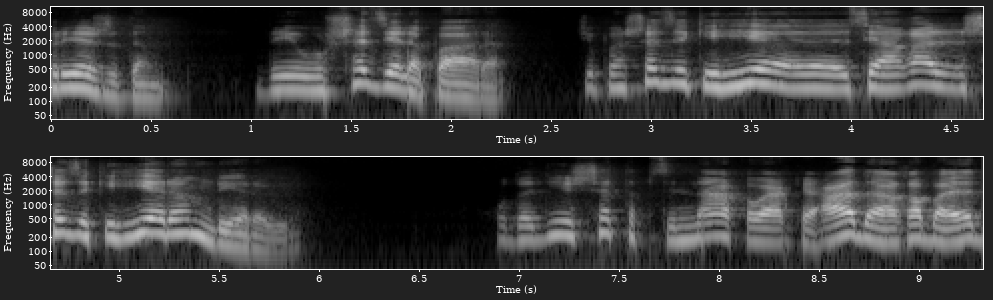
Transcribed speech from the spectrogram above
پرېږدم د یو ښځې لپاره چې په ښځه کې هي چې هغه ښځه کې هیر هم ډیره وي خو د دې ښه تفصیلناکه واقعه د هغه باید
